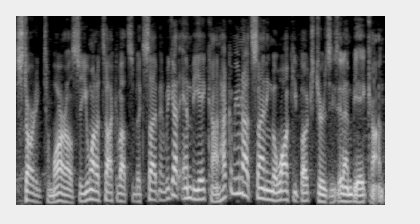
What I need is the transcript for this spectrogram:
starting tomorrow. So you want to talk about some excitement? We got NBA Con. How come you're not signing Milwaukee Bucks jerseys at NBA Con?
